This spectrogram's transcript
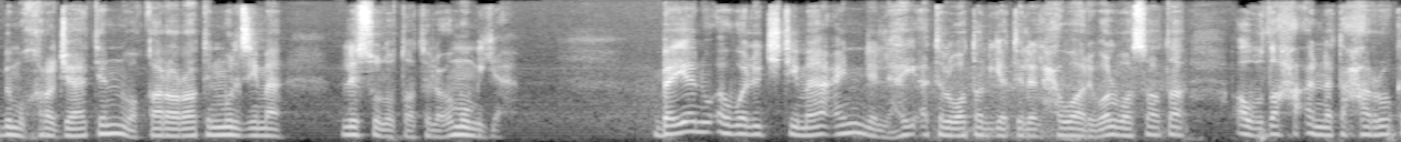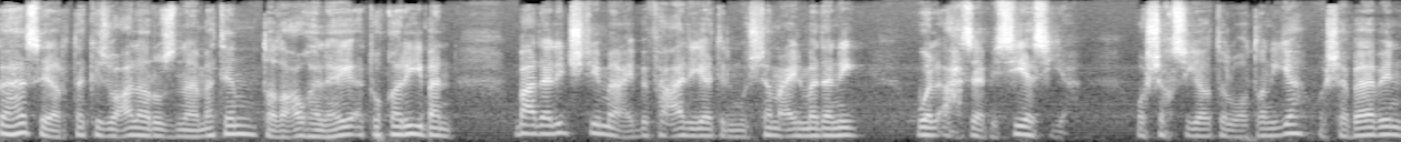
بمخرجات وقرارات ملزمة للسلطات العمومية. بيان أول اجتماع للهيئة الوطنية للحوار والوساطة أوضح أن تحركها سيرتكز على رزنامة تضعها الهيئة قريبا بعد الاجتماع بفعاليات المجتمع المدني والأحزاب السياسية والشخصيات الوطنية وشباب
